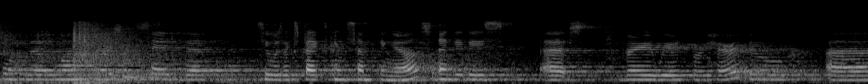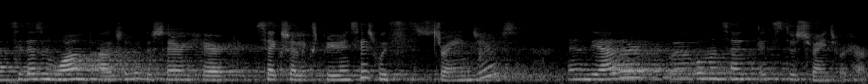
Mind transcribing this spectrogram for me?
So the one person said that she was expecting something else, and it is uh, very weird for her to. Uh, she doesn't want actually to share her sexual experiences with strangers, and the other uh, woman said it's too strange for her.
